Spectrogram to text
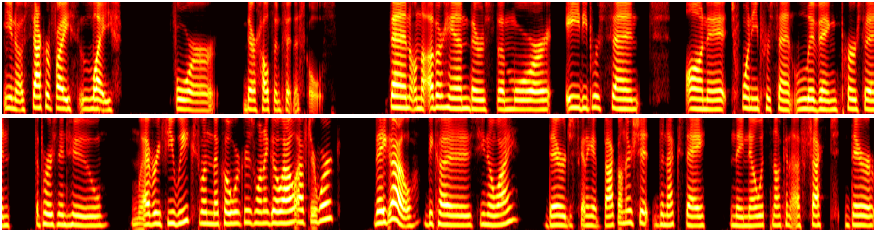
you know, sacrifice life for their health and fitness goals. Then on the other hand, there's the more 80% on it, 20% living person the person who every few weeks when the coworkers want to go out after work, they go because you know why? They're just going to get back on their shit the next day and they know it's not going to affect their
